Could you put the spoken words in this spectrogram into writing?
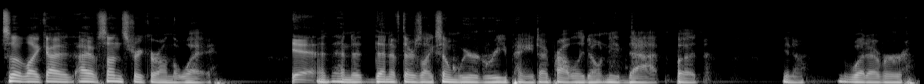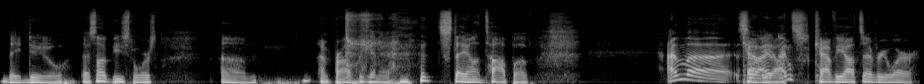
so like i i have sunstreaker on the way. Yeah. and then it- then if there's like some weird repaint i probably don't need that but you know whatever they do that's not beast wars. Um i'm probably gonna stay on top of. I'm uh so I, I'm caveats caveats everywhere.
